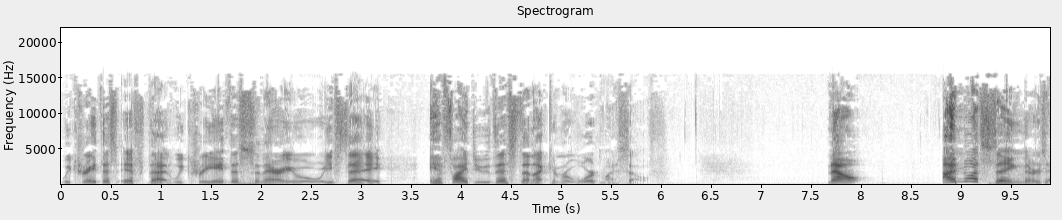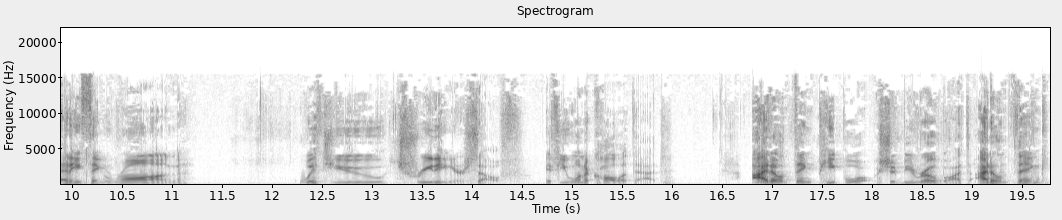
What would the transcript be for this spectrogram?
We create this if then. We create this scenario where we say, if I do this, then I can reward myself. Now, I'm not saying there's anything wrong with you treating yourself, if you want to call it that. I don't think people should be robots. I don't think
